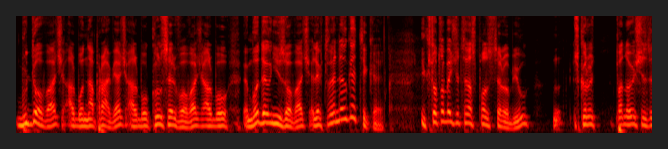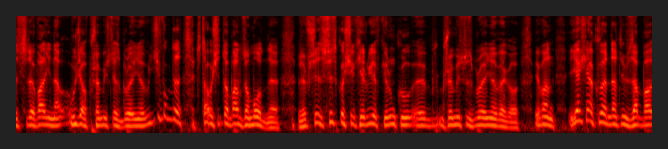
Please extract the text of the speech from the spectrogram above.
budować albo naprawiać, albo konserwować, albo modernizować elektroenergetykę. I kto to będzie teraz w Polsce robił? Skoro panowie się zdecydowali na udział w przemyśle zbrojeniowym, dziś w ogóle stało się to bardzo modne, że wszy- wszystko się kieruje w kierunku e, przemysłu zbrojeniowego. Wie pan, ja się akurat na tym za, ba-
